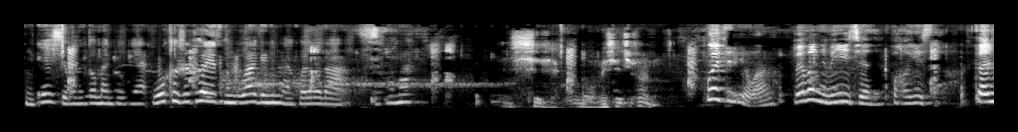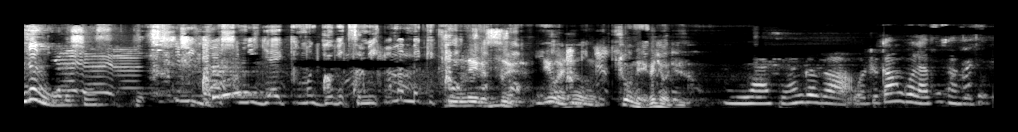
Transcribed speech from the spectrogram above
你最喜欢的动漫周边，我可是特意从国外给你买回来的，喜欢吗？谢谢，我们先吃饭吧。我已经点完了，没问你们意见，不好意思，反正你们的心思也嗯，那个思雨，你晚上住哪个酒店啊？哎呀，喜恩哥哥，我这刚过来，不想住酒店。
